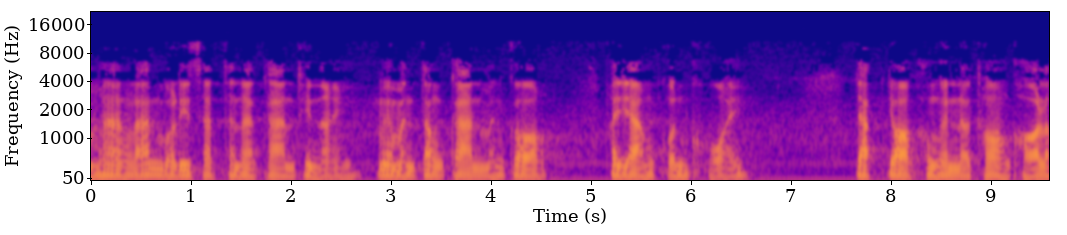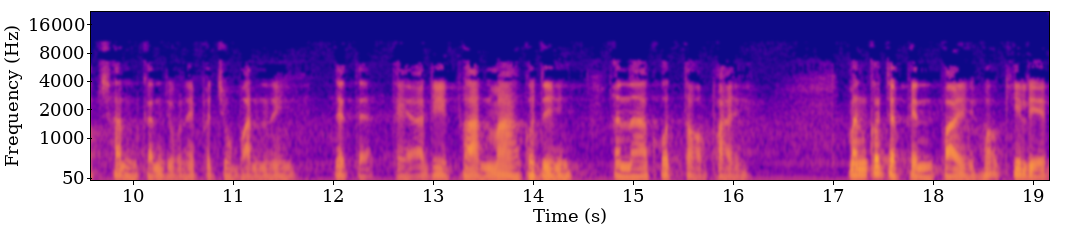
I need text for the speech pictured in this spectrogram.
ำห้างร้านบริษัทธนาคารที่ไหน เมื่อมันต้องการมันก็พยายามขนขวย ยักยอกเอาเงินเอาทองคอรับชั่นกันอยู่ในปัจจุบันนี้แต่แต่อดีตผ่านมาก็ดี อนาคตต่อไป มันก็จะเป็นไป เพราะกิเลส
